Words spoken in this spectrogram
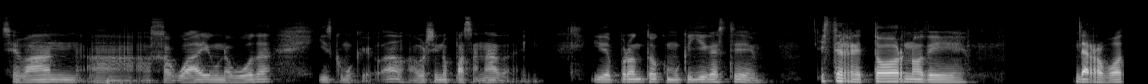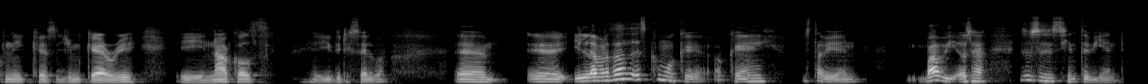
se van a, a Hawái a una boda y es como que, "Ah, a ver si no pasa nada. Y, y de pronto como que llega este, este retorno de, de Robotnik, que es Jim Carrey, y Knuckles, y Idris Elba. Em, eh, y la verdad es como que, ok, está bien, va o sea, eso se siente bien.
